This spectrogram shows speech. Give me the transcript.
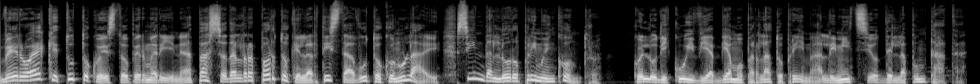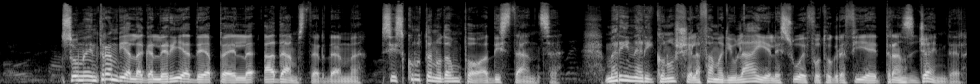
Vero è che tutto questo per Marina passa dal rapporto che l'artista ha avuto con Ulai, sin dal loro primo incontro, quello di cui vi abbiamo parlato prima all'inizio della puntata. Sono entrambi alla Galleria de Appel ad Amsterdam. Si scrutano da un po' a distanza. Marina riconosce la fama di Ulai e le sue fotografie transgender.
